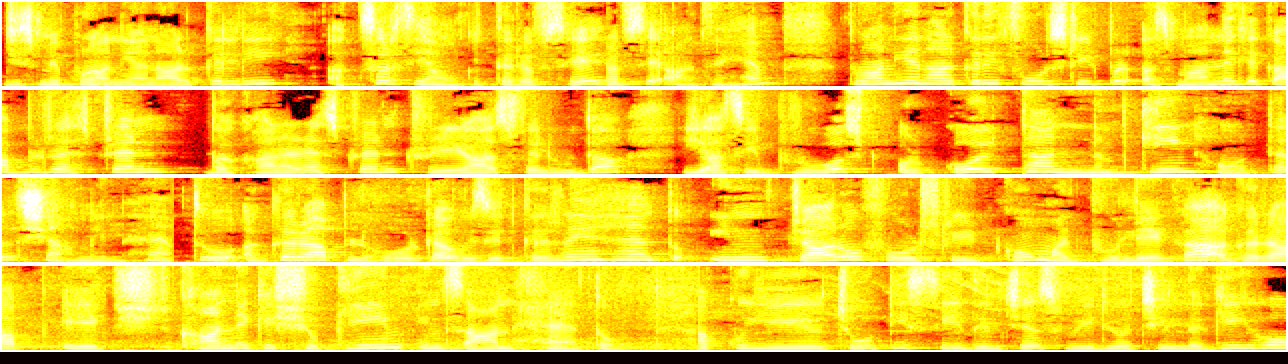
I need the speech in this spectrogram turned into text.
जिसमें पुरानी अनारकली अक्सर सियाहों की तरफ़ से तरफ़ से आते हैं। पुरानी अनारकली फ़ूड स्ट्रीट पर आजमाने के काबिल रेस्टोरेंट बखारा रेस्टोरेंट, रियाज फलूदा यासी ब्रोस्ट और कोयटा नमकीन होटल शामिल हैं। तो अगर आप लाहौर का विज़िट कर रहे हैं तो इन चारों फ़ूड स्ट्रीट को मत भूलेगा अगर आप एक खाने के शौकीन इंसान हैं तो आपको ये छोटी सी दिलचस्प वीडियो अच्छी लगी हो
